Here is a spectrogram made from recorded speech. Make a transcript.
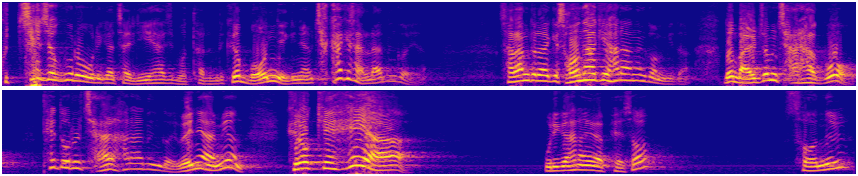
구체적으로 우리가 잘 이해하지 못하는데 그가 뭔 얘기냐면 착하게 살라는 거예요. 사람들에게 선하게 하라는 겁니다. 너 말 좀 잘하고 태도를 잘 하라는 거예요. 왜냐하면 그렇게 해야 우리가 하나님 앞에서 선을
